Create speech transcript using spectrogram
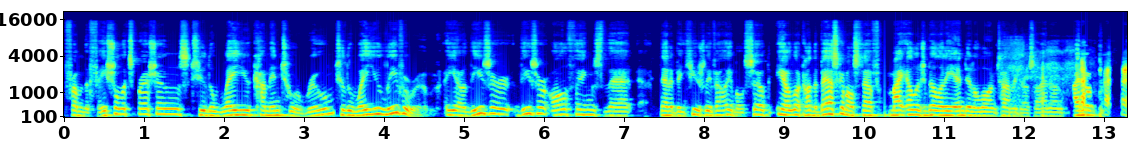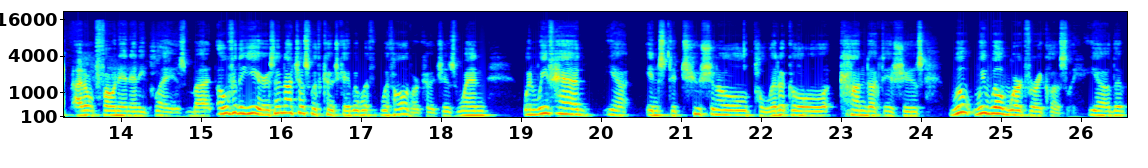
from the facial expressions to the way you come into a room to the way you leave a room you know these are these are all things that that have been hugely valuable. So, you know, look on the basketball stuff, my eligibility ended a long time ago, so I don't, I don't, I don't phone in any plays. But over the years, and not just with Coach K, but with with all of our coaches, when when we've had you know institutional political conduct issues we'll we will work very closely. You know, the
